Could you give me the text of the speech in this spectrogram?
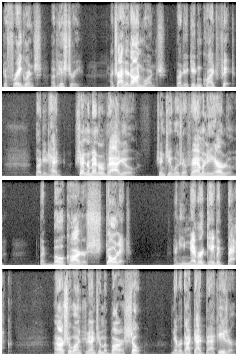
the fragrance of history. I tried it on once, but it didn't quite fit. But it had sentimental value, since it was a family heirloom but Bo Carter stole it, and he never gave it back. I also once lent him a bar of soap. Never got that back either.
